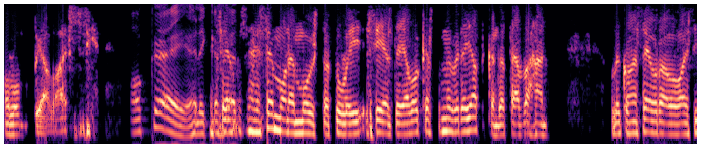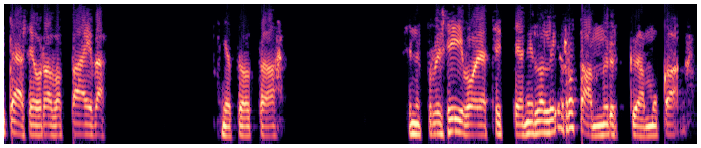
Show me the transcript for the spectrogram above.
olympialaisiin. Okei, eli se, se, semmoinen muisto tuli sieltä, ja oikeastaan me vielä jatkan tätä vähän, olikohan seuraava vai sitä seuraava päivä. Ja tota, sinne tuli siivoojat sitten, ja niillä oli rotan myrkkyä mukana.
